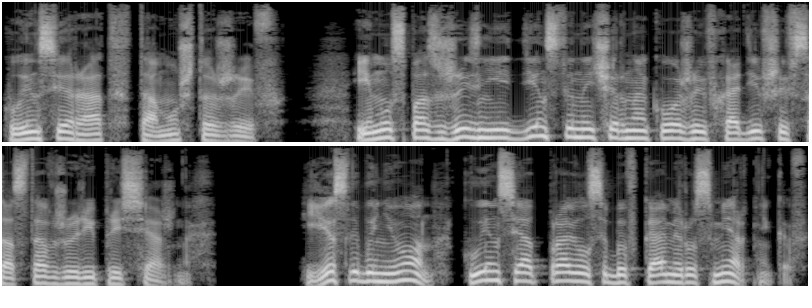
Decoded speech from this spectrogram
Куинси рад тому, что жив. Ему спас жизнь единственный чернокожий, входивший в состав жюри присяжных. Если бы не он, Куинси отправился бы в камеру смертников,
